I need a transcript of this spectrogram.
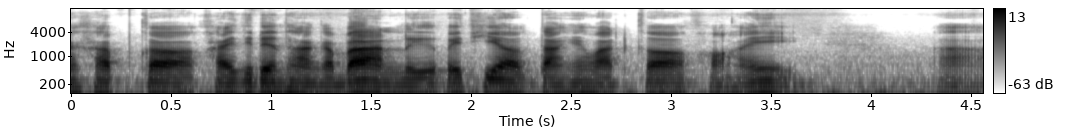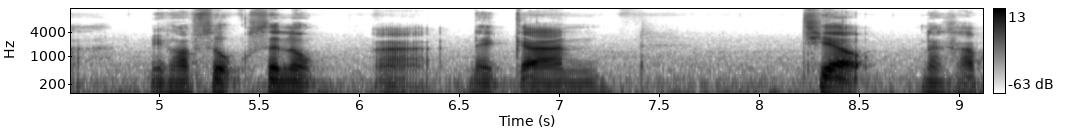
นะครับ ก็ใครที่เดินทางกลับบ้านหรือไปเที่ยวต่างจังหวัดก็ขอให้มีความสุขสนุก ในการเที่ยวนะครับ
